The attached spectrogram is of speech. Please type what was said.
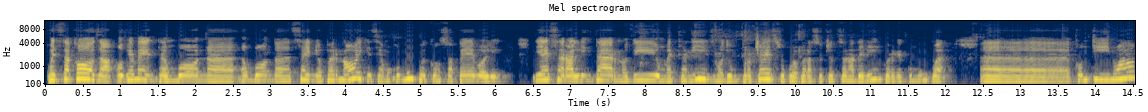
Questa cosa ovviamente è un, buon, è un buon segno per noi che siamo comunque consapevoli di essere all'interno di un meccanismo, di un processo, quello per l'associazione a delinquere che comunque eh, continua,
